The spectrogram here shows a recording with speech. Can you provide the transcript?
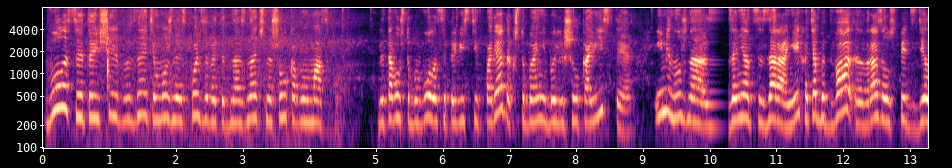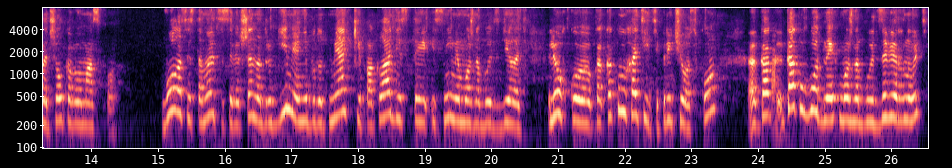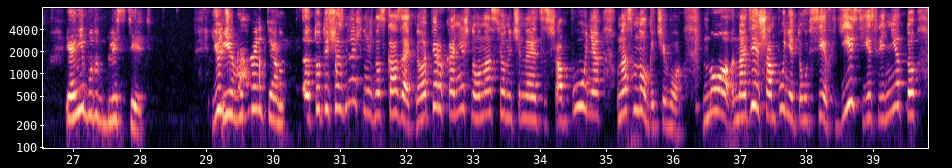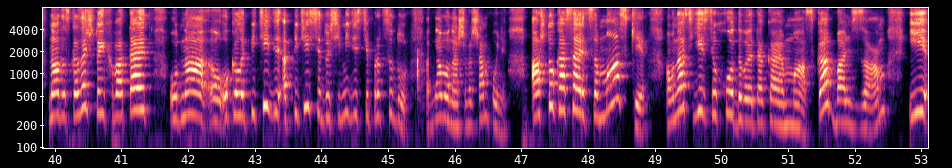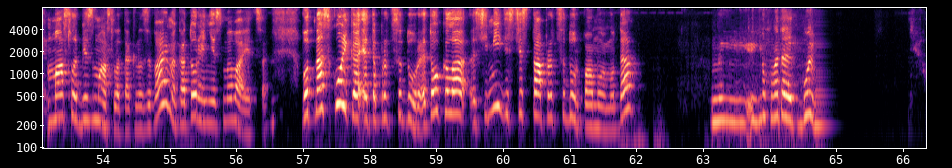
Волосы это еще, вы знаете, можно использовать однозначно шелковую маску. Для того, чтобы волосы привести в порядок, чтобы они были шелковистые, ими нужно заняться заранее, хотя бы два э, раза успеть сделать шелковую маску. Волосы становятся совершенно другими, они будут мягкие, покладистые, и с ними можно будет сделать легкую, как- какую хотите, прическу, э, как, как угодно их можно будет завернуть, и они будут блестеть. И Юлечка, вы знаете, тут еще, знаешь, нужно сказать, ну, во-первых, конечно, у нас все начинается с шампуня, у нас много чего, но, надеюсь, шампунь это у всех есть, если нет, то надо сказать, что их хватает на э, около 50, от 50 до 70 процедур одного нашего шампуня. А что касается маски, а у нас есть уходовая такая маска, бальзам и масло без масла, так называемое, которое не смывается. Вот насколько это процедур? Это около 70-100 процедур, по-моему, да? ее хватает бой,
